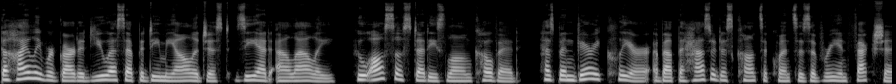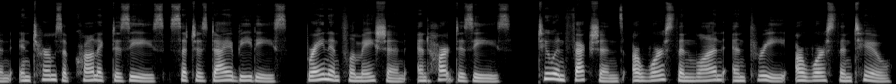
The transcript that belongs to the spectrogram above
The highly regarded U.S. epidemiologist Ziyad al-Aly, who also studies long COVID, has been very clear about the hazardous consequences of reinfection in terms of chronic disease such as diabetes, brain inflammation, and heart disease. Two infections are worse than one, and three are worse than two.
